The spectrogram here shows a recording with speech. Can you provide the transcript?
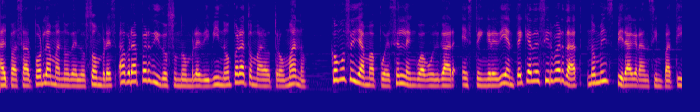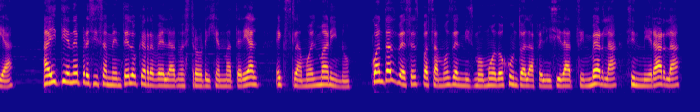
al pasar por la mano de los hombres, habrá perdido su nombre divino para tomar otro humano. ¿Cómo se llama, pues, en lengua vulgar este ingrediente que, a decir verdad, no me inspira gran simpatía? Ahí tiene precisamente lo que revela nuestro origen material, exclamó el marino. ¿Cuántas veces pasamos del mismo modo junto a la felicidad sin verla, sin mirarla,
